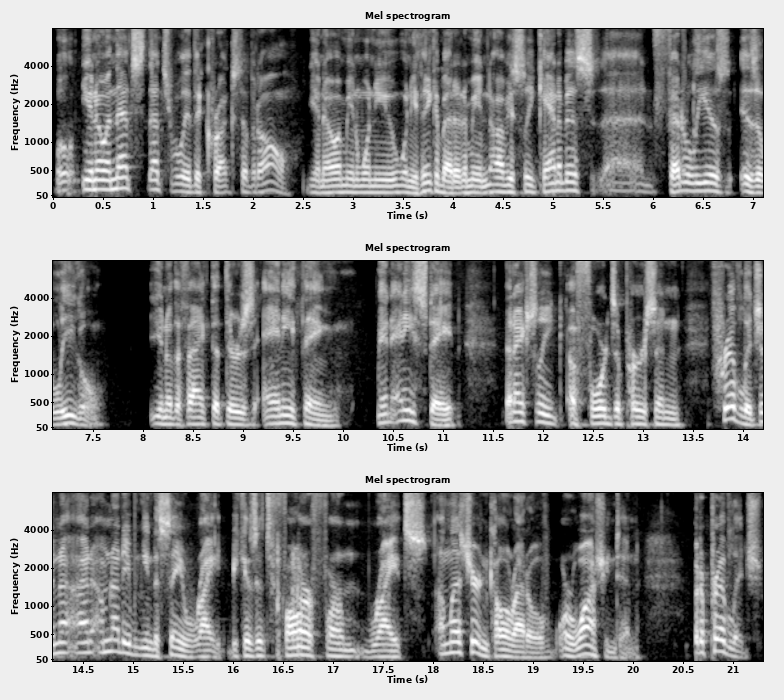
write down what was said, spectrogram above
Well, you know, and that's that's really the crux of it all. You know, I mean, when you when you think about it, I mean, obviously, cannabis uh, federally is is illegal you know the fact that there's anything in any state that actually affords a person privilege. And I, am not even going to say right because it's far from rights, unless you're in Colorado or Washington, but a privilege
